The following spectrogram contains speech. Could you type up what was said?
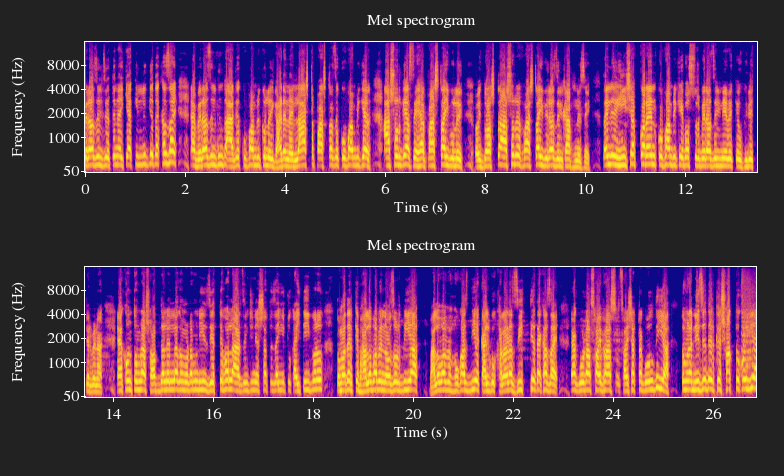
ব্রাজিল যেতে নাই কে কিল্লিকে দেখা যায়? হ্যাঁ, ব্রাজিল কিন্তু আগে কোপা আমেরিকা লই ঘাড়ে নাই। লাস্ট পাঁচটা যে কোপা আমেরিকার আসর গেছে হ্যাঁ পাঁচটাই বলে ওই দশটা আসরের পাঁচটাই ব্রাজিল কাপ নেছে। তাইলে হিসাব করেন কোপা আমেরিকা এবছর ব্রাজিল নেবে কেউ ফিরে পারবে না। এখন তোমরা সব দলের লাগে মোটামুটি যেতে পারল আর্জেন্টিনার সাথে যাই একটু কাইতেই পারো। তোমাদেরকে ভালোভাবে নজর দিয়া ভালোভাবে ফোকাস দিয়ে কালকে খেলাটা জিততে দেখা যায়। এক গোটা ছয় পাঁচ ছয় সাতটা গোল দিয়া তোমরা নিজেদেরকে শক্ত করিয়া,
